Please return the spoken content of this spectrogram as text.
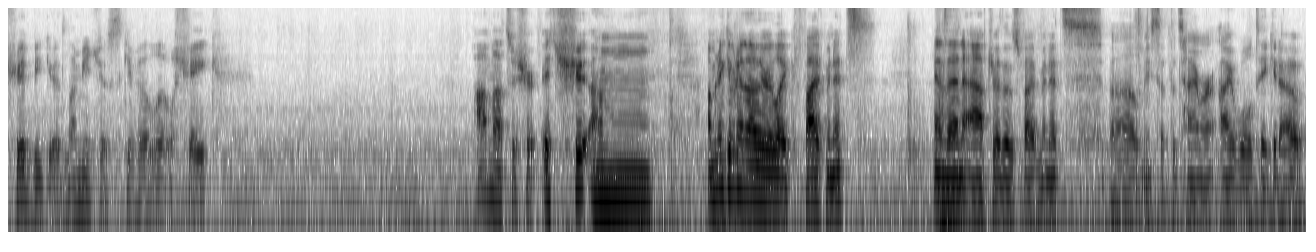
should be good. Let me just give it a little shake. I'm not so sure. It should. Um, I'm gonna give it another like five minutes, And then after those five minutes, uh, let me set the timer. I will take it out.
